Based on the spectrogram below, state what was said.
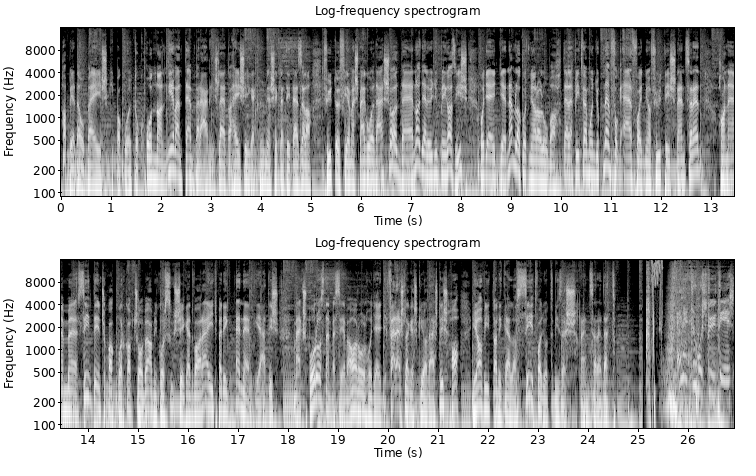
ha például be is kipakoltok onnan. Nyilván temperálni is lehet a helységek hőmérsékletét ezzel a fűtőfilmes megoldással, de nagy előnyük még az is, hogy egy nem lakott nyaralóba telepítve mondjuk nem fog elfagyni a fűtésrendszered, hanem szintén csak akkor kapcsol be, amikor szükséged van rá, így pedig energiát is megspórolsz, nem beszélve arról, hogy egy felesleges kiadást is, ha javítani kell a szétfagyott vizes rendszeredet. Elektromos fűtés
